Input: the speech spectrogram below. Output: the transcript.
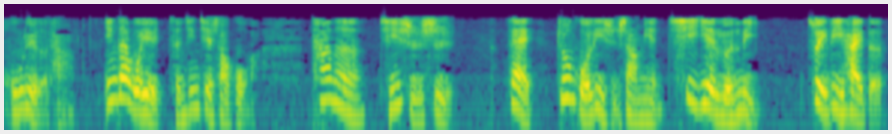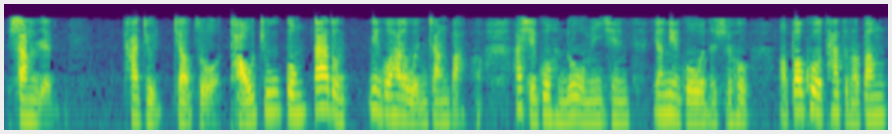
忽略了他，应该我也曾经介绍过吧。他呢，其实是在中国历史上面企业伦理最厉害的商人，他就叫做陶朱公，大家都。念过他的文章吧，哈，他写过很多我们以前要念国文的时候，啊，包括他怎么帮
